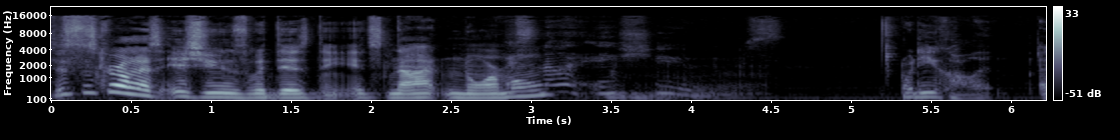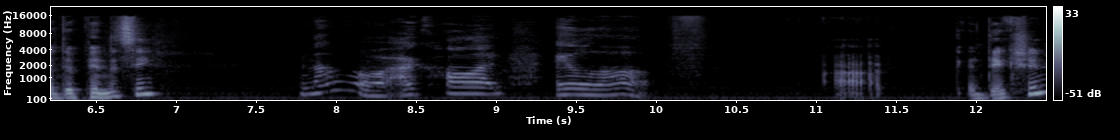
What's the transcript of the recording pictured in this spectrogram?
Just this girl has issues with Disney. It's not normal. It's not issues. What do you call it? A dependency? No, I call it a love. Uh, addiction?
